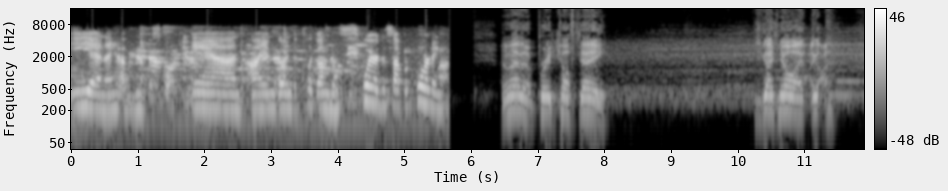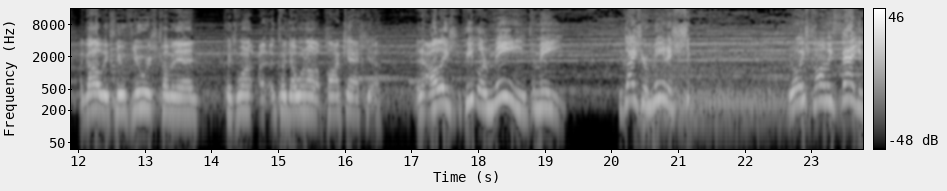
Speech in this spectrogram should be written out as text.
yeah and I have and I am going to click on the square to stop recording I'm having a pretty tough day. As you guys know, I, I, I got all these new viewers coming in because because uh, I went on a podcast. Yeah. And all these people are mean to me. You guys are mean as shit. You always call me fat, you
